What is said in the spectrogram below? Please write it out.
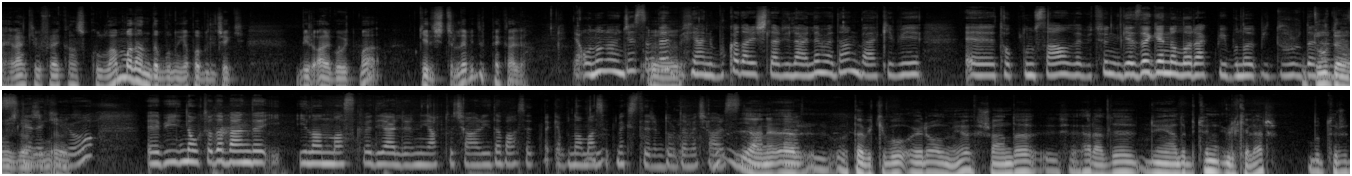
herhangi bir frekans kullanmadan da bunu yapabilecek bir algoritma geliştirilebilir pekala. Ya onun öncesinde Ee, yani bu kadar işler ilerlemeden belki bir e, toplumsal ve bütün gezegen olarak bir buna bir dur dememiz, dememiz lazım, gerekiyor. E, bir noktada ben de Elon Musk ve diğerlerinin yaptığı çağrıyı da bahsetmek, ya bundan bahsetmek isterim dur deme çağrısından. Yani eğer, Evet. tabii ki bu öyle olmuyor. Şu anda herhalde dünyada bütün ülkeler bu tür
